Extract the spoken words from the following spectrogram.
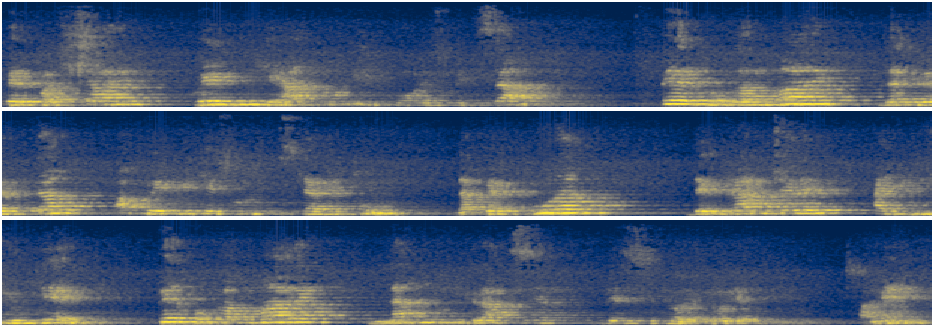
per fasciare quelli che hanno il cuore spezzato, per proclamare la libertà a quelli che sono in schiavitù, l'apertura del carcere ai prigionieri, per proclamare l'anno di grazia del Signore. Gloria a Dio. Amen.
